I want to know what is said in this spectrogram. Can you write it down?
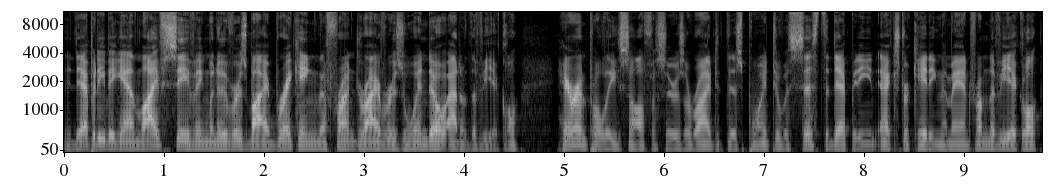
The deputy began life saving maneuvers by breaking the front driver's window out of the vehicle. Herrin police officers arrived at this point to assist the deputy in extricating the man from the vehicle.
